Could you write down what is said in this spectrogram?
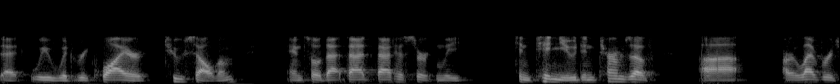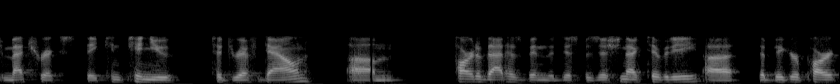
that we would require to sell them. And so that that that has certainly continued. In terms of uh, our leverage metrics, they continue to drift down. Um, part of that has been the disposition activity. Uh, the bigger part,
